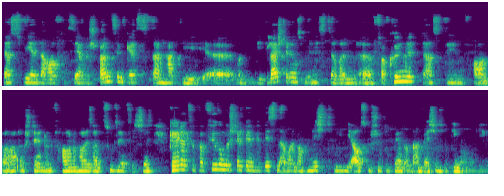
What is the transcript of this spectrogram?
dass wir darauf sehr gespannt sind. Gestern hat die, äh, die Gleichstellungsministerin äh, verkündet, dass den Frauenberatungsstellen und Frauenhäusern zusätzliche Gelder zur Verfügung gestellt werden. Wir wissen aber noch nicht, wie die ausgeschüttet werden und an welchen Bedingungen die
